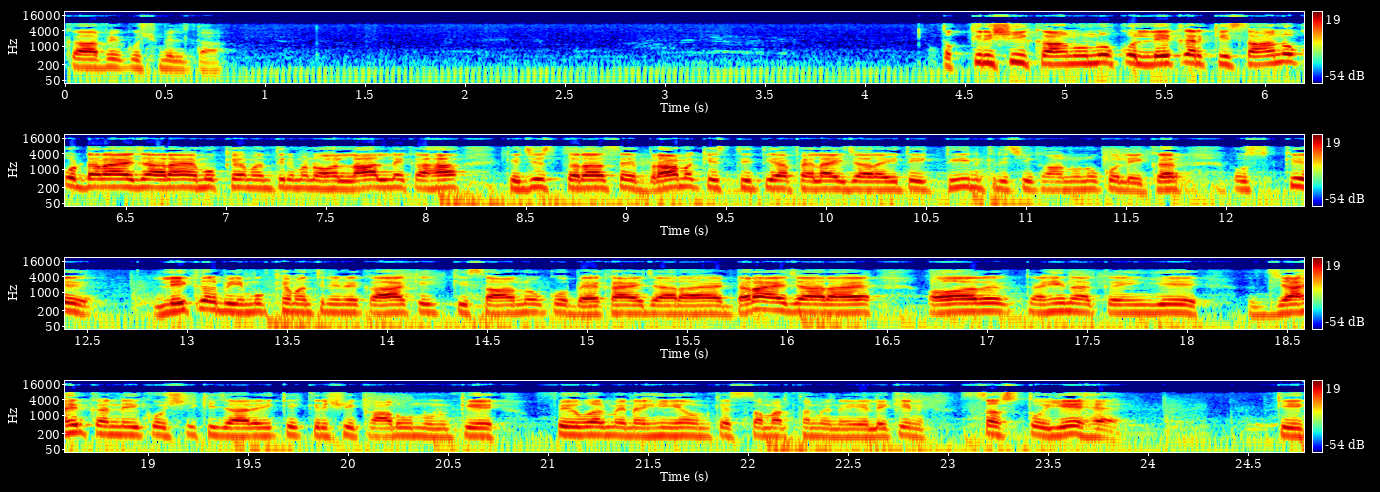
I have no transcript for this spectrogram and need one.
काफ़ी कुछ मिलता। तो कृषि कानूनों को लेकर किसानों को डराया जा रहा है। मुख्यमंत्री मनोहर लाल ने कहा कि जिस तरह से भ्रामक स्थितियाँ फैलाई जा रही थी, तीन कृषि कानूनों को लेकर, उसके लेकर भी मुख्यमंत्री ने कहा कि किसानों को बहकाया जा रहा है, डराया जा रहा है, और कहीं ना कहीं ये ज़ाहिर करने की कोशिश की जा रही है कि कृषि कानून उनके फेवर में नहीं है, उनके समर्थन में नहीं है। लेकिन सच तो ये है कि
